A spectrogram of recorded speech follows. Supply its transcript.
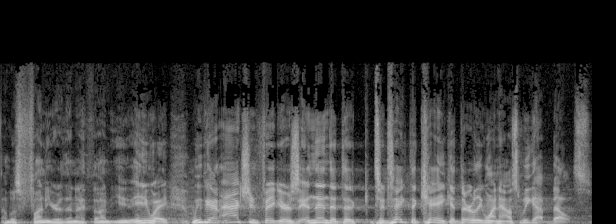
That was funnier than I thought you. Anyway, we've got action figures, and then the, the, to take the cake at the early one Winehouse, we got belts.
